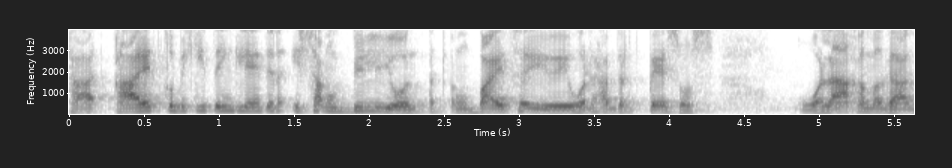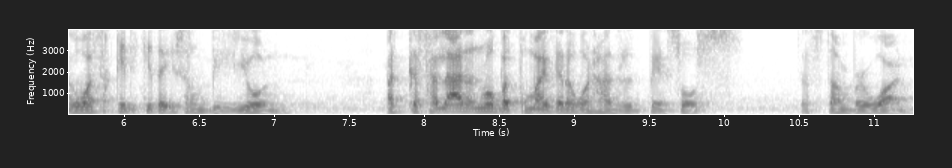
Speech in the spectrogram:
Ka- kahit kumikita yung kliyente ng isang bilyon at ang bayad sa iyo ay 100 pesos, wala kang magagawa sa kinikita isang bilyon. At kasalanan mo ba't pumayag ka ng 100 pesos? That's number one.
